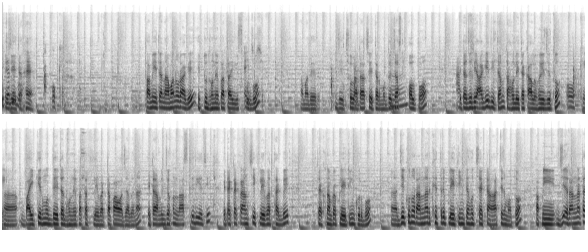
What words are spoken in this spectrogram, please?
এটা দিব? হ্যাঁ। ওকে তো আমি এটা নামানোর আগে একটু ধনে পাতা ইউজ করব। আমাদের যে ছোলাটা আছে এটার মধ্যে জাস্ট অল্প এটা যদি আগে দিতাম তাহলে এটা কালো হয়ে যেত। বাইকের মধ্যে এটা ধনে পাতার ফ্লেভারটা পাওয়া যাবে না। এটা আমি যখন লাস্টে দিয়েছি এটা একটা ক্রাঞ্চি ফ্লেভার থাকবে। এখন আমরা প্লেটিং করব। যে কোনো রান্নার ক্ষেত্রে প্লেটিংটা হচ্ছে একটা আর্টের মতো। আপনি যে রান্নাটা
